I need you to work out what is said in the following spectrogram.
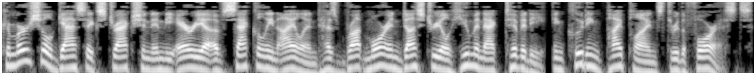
Commercial gas extraction in the area of Sakhalin Island has brought more industrial human activity, including pipelines through the forests.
